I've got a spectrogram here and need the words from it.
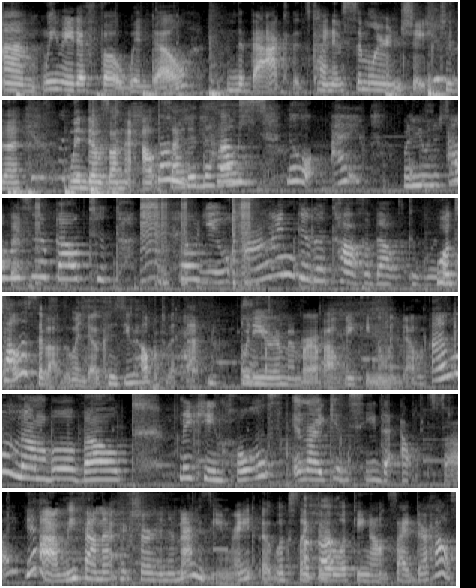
Um, we made a faux window in the back that's kind of similar in shape to the windows on the outside of the Mommy, house. No, I. What do you want to I tell them? was about to tell talk about the window. Well, tell us about the window because you helped with that. What do you remember about making the window? I remember about making holes and I can see the outside. Yeah, we found that picture in a magazine, right? It looks like they're Uh-huh. looking outside their house.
